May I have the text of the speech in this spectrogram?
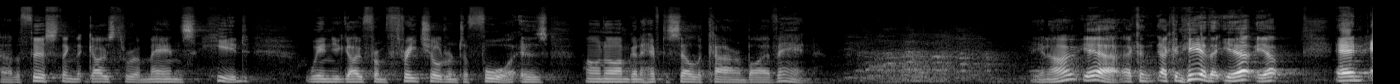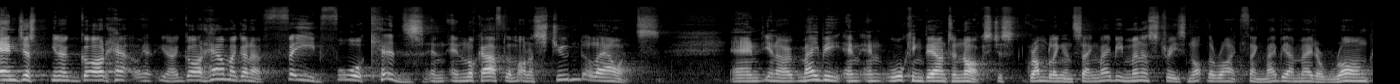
uh, the first thing that goes through a man's head when you go from three children to four is, oh no, I'm going to have to sell the car and buy a van. You know, yeah, I can, I can hear that, yeah, yeah. And, and just, you know, God, how, you know, God, how am I going to feed four kids and, and look after them on a student allowance? And, you know, maybe, and, and walking down to Knox, just grumbling and saying, maybe ministry's not the right thing. Maybe I made a wrong,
